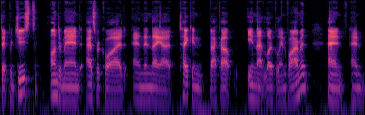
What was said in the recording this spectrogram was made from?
they're produced on demand as required, and then they are taken back up in that local environment and and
